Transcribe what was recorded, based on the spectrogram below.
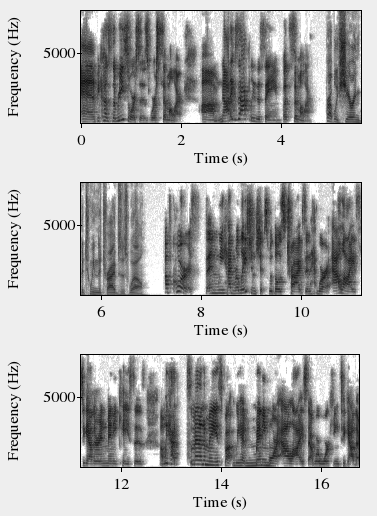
and because the resources were similar. Um, not exactly the same, but similar. Probably sharing between the tribes as well. Of course. And we had relationships with those tribes and were allies together in many cases. And we had some enemies, but we had many more allies that were working together.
